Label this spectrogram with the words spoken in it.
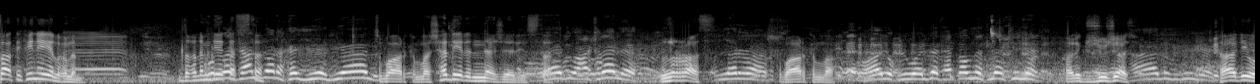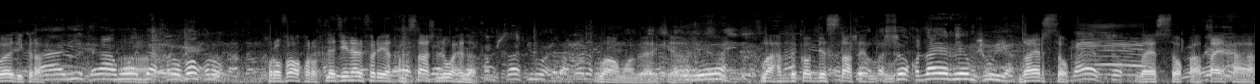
تعطي فين هي الغلم؟ الغلم ديالك والله ديالي تبارك الله. شحال داير النعجة هذه اسطى هادو 10000 للراس. للراس. تبارك الله. وهذوك الوالدات عطاونا 30000 هذوك الجوجات هذوك زوجات هذه وهذيك راه هذيك راه موالدات خروف وخروف. خروفة أخرى 30000 ريال 15 الوحده 15 الوحدة اللهم بارك يا رب. اييه الله يحفظك ودي السطاطي السوق داير لهم شوية. داير السوق. داير السوق. داير السوق. آه، طايحة.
